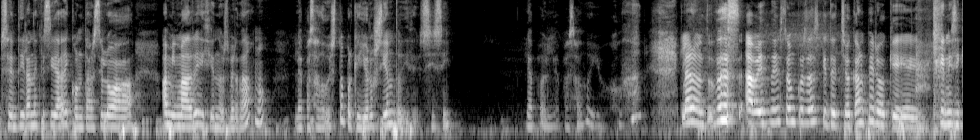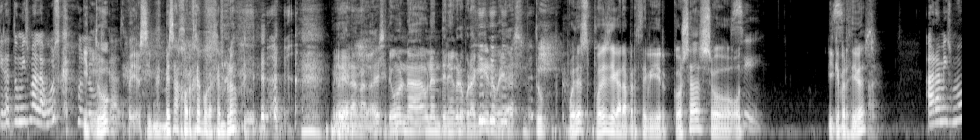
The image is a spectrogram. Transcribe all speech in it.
sentí la necesidad de contárselo a, a mi madre diciendo, es verdad, ¿no? ¿Le ha pasado esto? Porque yo lo siento. Y dice, sí, sí. ¿Le ha, le ha pasado? Y yo. Claro, entonces a veces son cosas que te chocan, pero que, que ni siquiera tú misma la buscas. Y tú, buscas. si ves a Jorge, por ejemplo, No me nada malo, ¿eh? Si tengo una, un ente negro por aquí, no me digas. ¿tú puedes, puedes llegar a percibir cosas o, o- Sí. ¿y qué percibes? Vale. Ahora mismo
